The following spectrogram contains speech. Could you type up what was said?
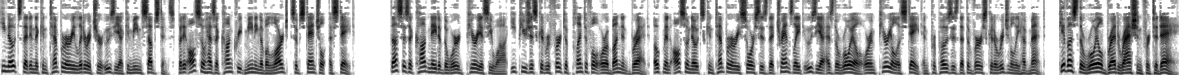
He notes that in the contemporary literature ousia can mean substance, but it also has a concrete meaning of a large, substantial, estate. Thus as a cognate of the word periousia, epiousios could refer to plentiful or abundant bread. Oakman also notes contemporary sources that translate ousia as the royal or imperial estate and proposes that the verse could originally have meant, "'Give us the royal bread ration for today'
